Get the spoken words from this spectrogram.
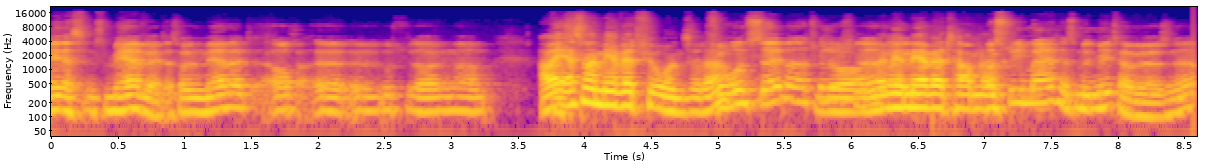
nee, das ist Mehrwert. Das soll einen Mehrwert auch äh, sozusagen haben. Aber Das- erstmal Mehrwert für uns, oder? Für uns selber natürlich. So, ne, wenn wir weil- Mehrwert haben, dann. Was Stream Madness mit Metaverse, ne?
